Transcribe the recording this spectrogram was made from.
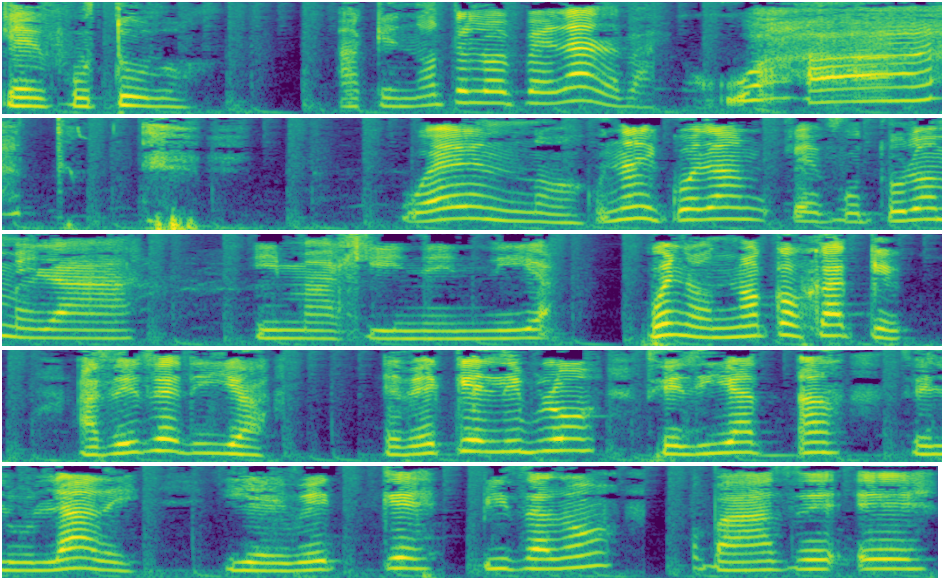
que el futuro. A que no te lo esperabas. What? Bueno, una escuela que el futuro me la imaginaría. Bueno, no coja que así sería. Se ve que el libro sería a celulares y el ve que Pizarro va a ser eh,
